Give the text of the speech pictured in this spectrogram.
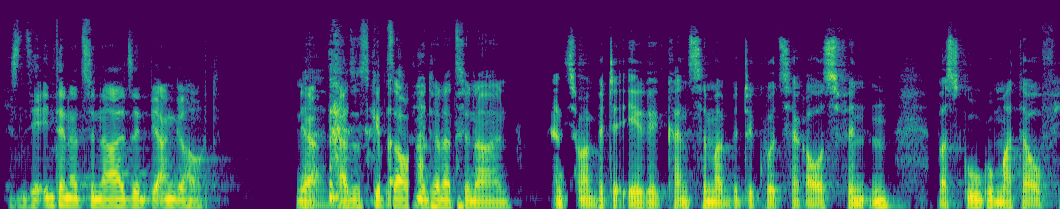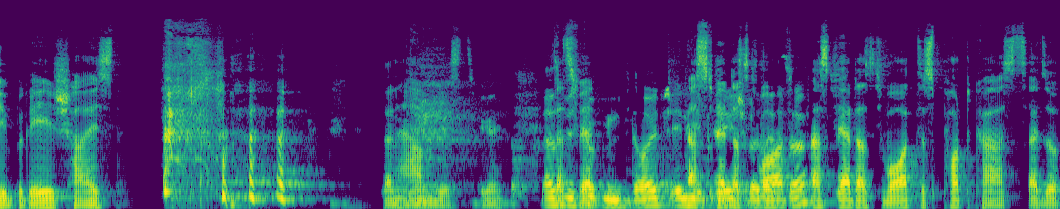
Wir sind sehr international, sind wir angehaucht. Ja, also es gibt es auch im internationalen. Kannst du mal bitte, Erik, kannst du mal bitte kurz herausfinden, was Guru Mathe auf Hebräisch heißt? Dann haben wir es. Lass das wäre Deutsch in das wär das Wort, das wäre das Wort des Podcasts. Also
